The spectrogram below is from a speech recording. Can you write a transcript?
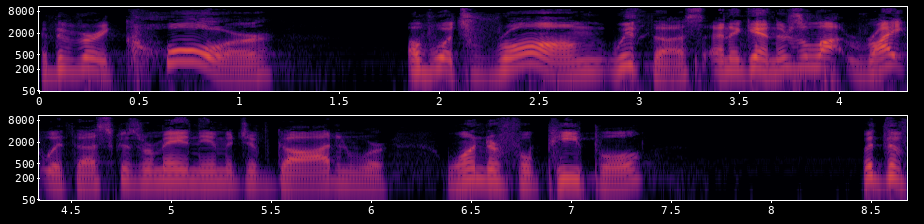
at the very core of what's wrong with us, and again, there's a lot right with us because we're made in the image of God and we're wonderful people, but the,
